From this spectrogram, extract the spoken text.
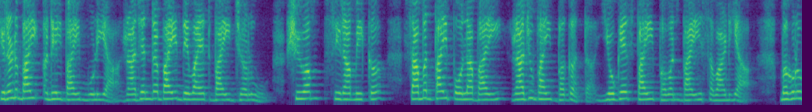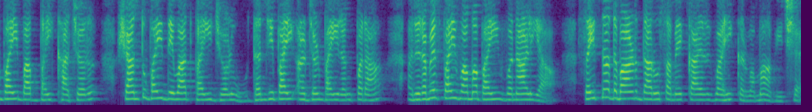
Kiranbhai Anilbhai Mooliya Rajendrabhai Devayatbhai Jalu, Shivam, ceramic, Samatbhai Polabhai, Rajubhai Bhagat, Yogeshbhai Bhavanbhai Savadiya, Magalubhai Bapbhai Khachar, Shantubhai Devatbhai Jalu, Dhanjibhai Arjanbhai Rangpara અને રમેશભાઈ વામાભાઈ વનાળિયા સહિતના દબાણદારો સામે કાર્યવાહી કરવામાં આવી છે.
